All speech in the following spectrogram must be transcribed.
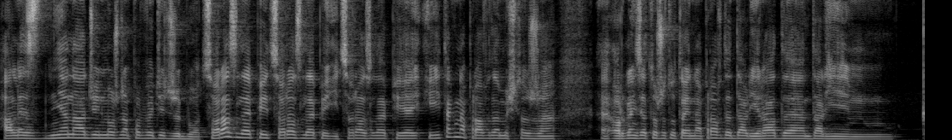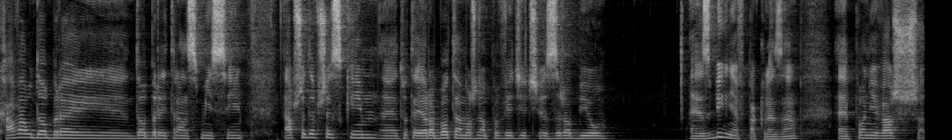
ale z dnia na dzień można powiedzieć, że było coraz lepiej, coraz lepiej i coraz lepiej i tak tak naprawdę myślę, że e, organizatorzy tutaj naprawdę dali radę, dali mm, kawał dobrej, dobrej transmisji, a przede wszystkim e, tutaj robota, można powiedzieć, zrobił Zbigniew Pakleza, e, ponieważ e,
